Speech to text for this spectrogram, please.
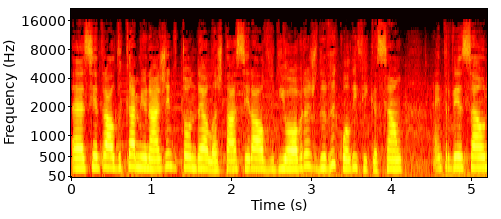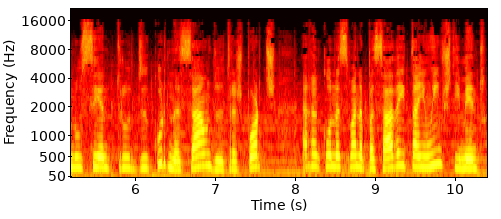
A central de caminhonagem de Tondela está a ser alvo de obras de requalificação. A intervenção no Centro de Coordenação de Transportes arrancou na semana passada e tem um investimento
